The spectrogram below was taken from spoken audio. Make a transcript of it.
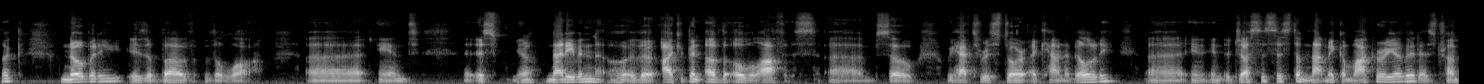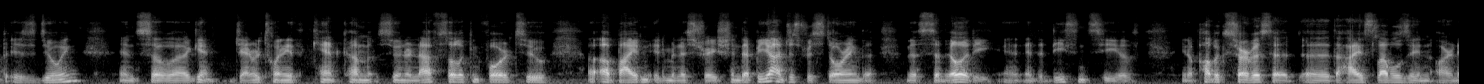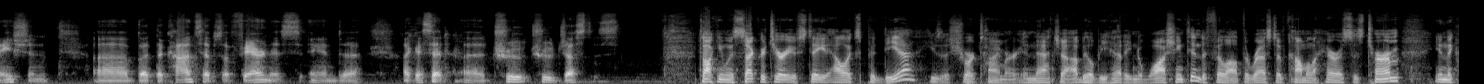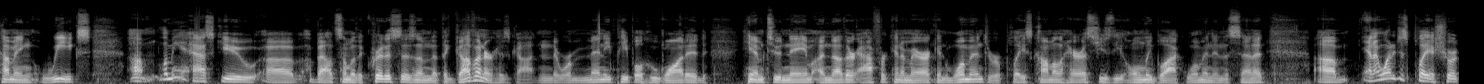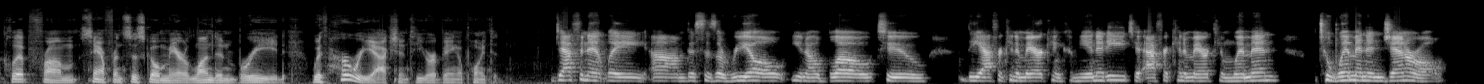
Look, nobody is above the law, uh, and it's you know not even the occupant of the Oval Office. Um, so we have to restore accountability uh, in, in, the justice system, not make a mockery of it as Trump is doing. And so uh, again, January twentieth can't come soon enough. So looking forward to a Biden administration that beyond just restoring the the civility and, and the decency of you know public service at uh, the highest levels in our nation, uh, but the concepts of fairness and, uh, like I said, uh, true true justice. Talking with Secretary of State Alex Padilla. He's a short timer in that job. He'll be heading to Washington to fill out the rest of Kamala Harris's term in the coming weeks. Um, let me ask you uh, about some of the criticism that the governor has gotten. There were many people who wanted him to name another African American woman to replace Kamala Harris. She's the only black woman in the Senate. Um, and I want to just play a short clip from San Francisco Mayor London Breed with her reaction to your being appointed definitely um, this is a real you know blow to the african american community to african american women to women in general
